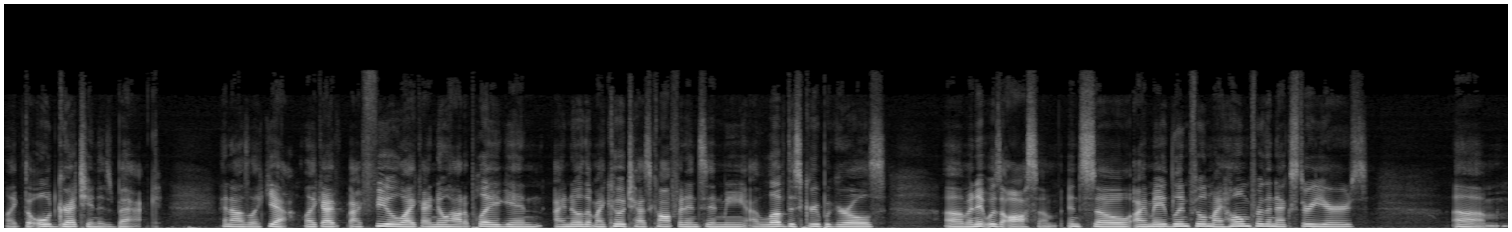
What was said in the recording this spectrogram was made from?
Like the old Gretchen is back." And I was like, "Yeah, like I I feel like I know how to play again. I know that my coach has confidence in me. I love this group of girls." Um, and it was awesome. And so I made Linfield my home for the next three years. Um,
